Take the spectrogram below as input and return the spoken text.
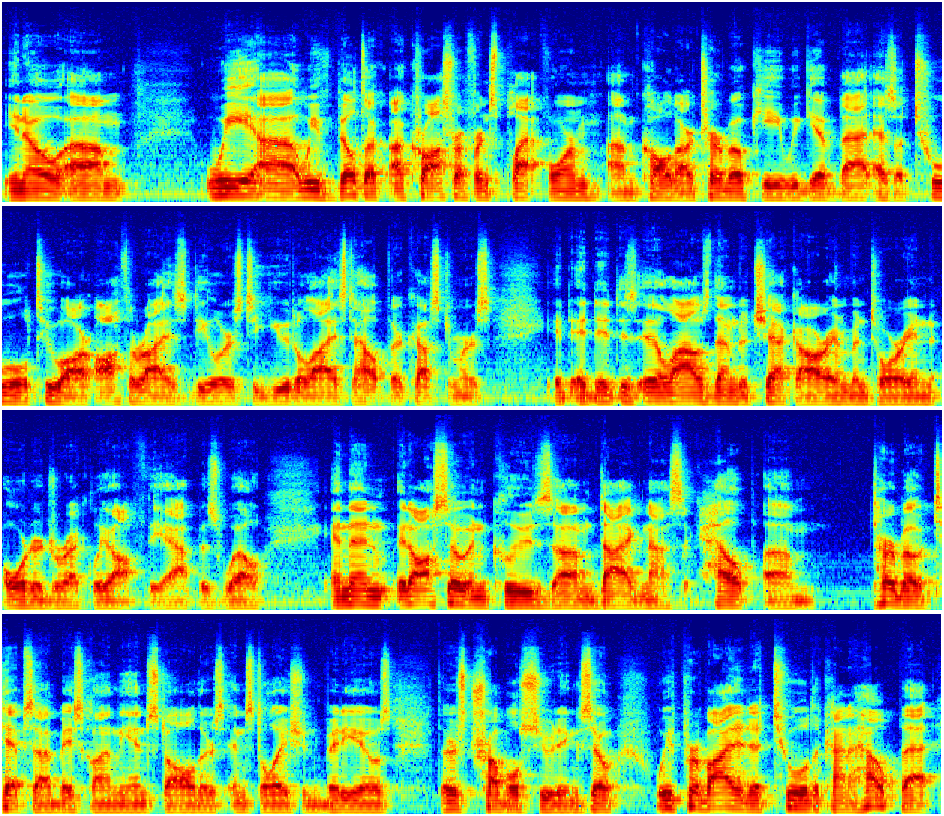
You know. Um, we uh, we've built a, a cross-reference platform um, called our Turbo Key. We give that as a tool to our authorized dealers to utilize to help their customers. It, it, it, is, it allows them to check our inventory and order directly off the app as well. And then it also includes um, diagnostic help. Um, turbo tips uh, basically on the install there's installation videos there's troubleshooting so we've provided a tool to kind of help that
